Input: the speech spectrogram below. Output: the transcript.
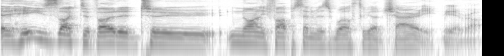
he's like devoted to 95% of his wealth to go to charity. Yeah, right.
